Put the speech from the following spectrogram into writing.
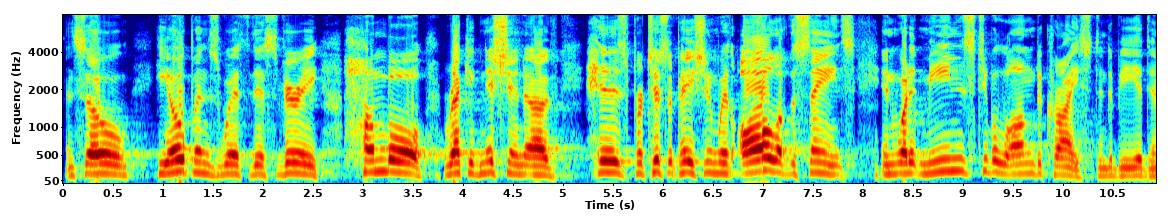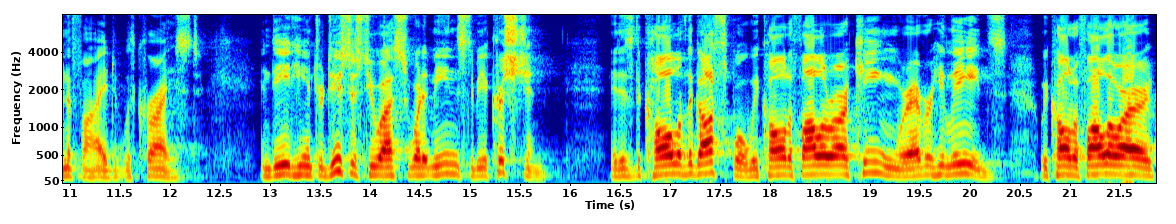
And so he opens with this very humble recognition of his participation with all of the saints in what it means to belong to Christ and to be identified with Christ. Indeed, he introduces to us what it means to be a Christian. It is the call of the gospel. We call to follow our king wherever he leads. We call to follow our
